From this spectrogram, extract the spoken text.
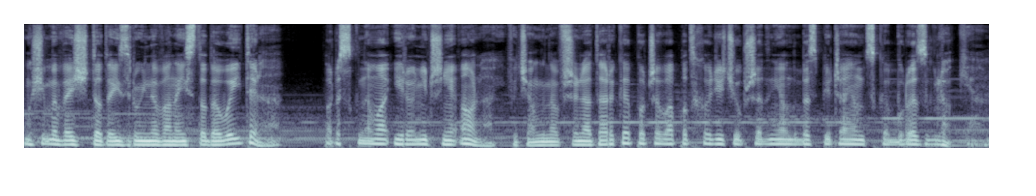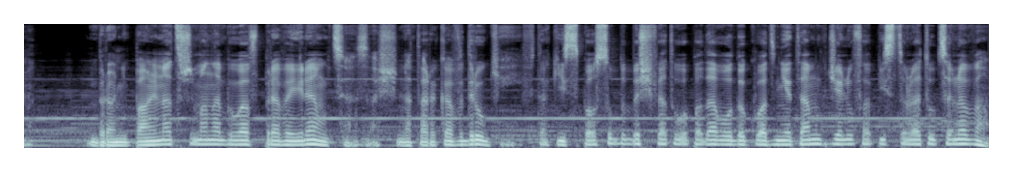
Musimy wejść do tej zrujnowanej stodoły i tyle. Parsknęła ironicznie Ola i wyciągnąwszy latarkę, poczęła podchodzić uprzednio odbezpieczając kaburę z glokiem. Broń palna trzymana była w prawej ręce, zaś latarka w drugiej, w taki sposób, by światło padało dokładnie tam, gdzie lufa pistoletu celowała.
